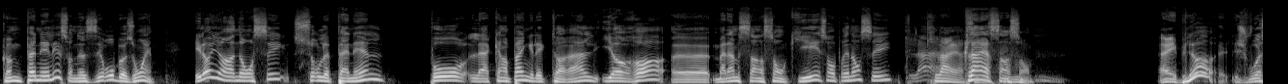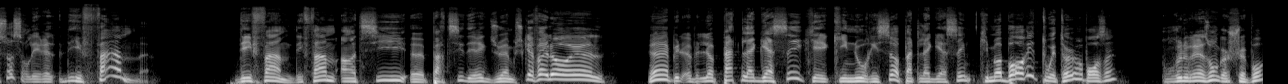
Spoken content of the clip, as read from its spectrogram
comme panéliste, on a zéro besoin. Et là, ils ont annoncé sur le panel pour la campagne électorale, il y aura euh, Mme Sanson. Qui est son prénom? C'est Claire. Claire Sanson. Et puis là, je vois ça sur les des femmes. Des femmes, des femmes anti-parti d'Éric Duhem. Qu'est-ce qu'elle fait là, elle? Hein, puis le, le Pat Lagacé qui, nourrit ça, Pat Lagacé, qui m'a barré de Twitter en passant, pour une raison que je sais pas.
